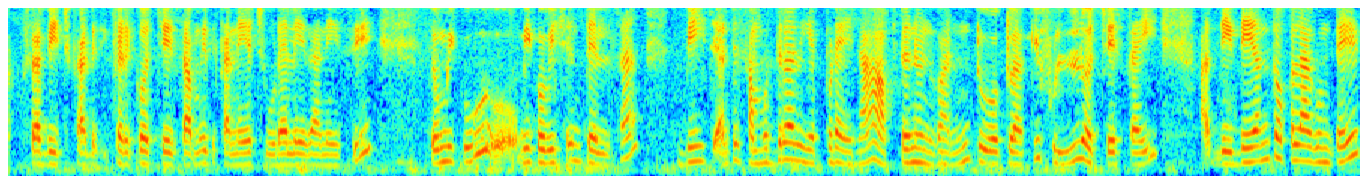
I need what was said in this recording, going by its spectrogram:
అక్సా బీచ్ కాడ ఇక్కడికి వచ్చేసాము. ఇది కన్నయ్య చూడలేదనేసి. సో మీకు మీకు విషయం తెలుసా? బీచ్ అంటే సముద్రాలు ఎప్పుడైనా ఆఫ్టర్నూన్ వన్ టూ ఓ క్లాక్కి ఫుల్ వచ్చేస్తాయి. అది డే అంతా ఒకలాగా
